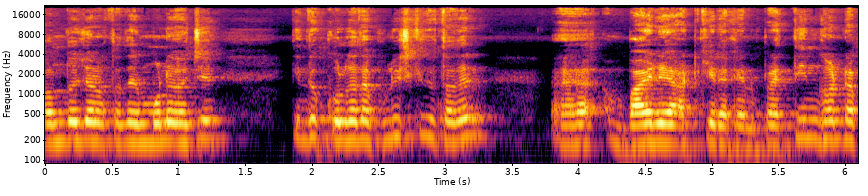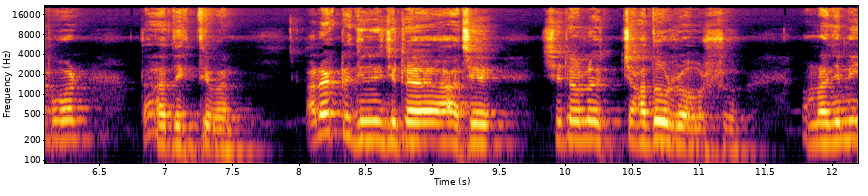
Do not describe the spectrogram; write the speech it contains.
সন্দেহজনক তাদের মনে হয়েছে, কিন্তু কলকাতা পুলিশ কিন্তু তাদের বাইরে আটকে রাখেন। প্রায় তিন ঘণ্টা পর তারা দেখতে পান। আরও একটা জিনিস যেটা আছে, সেটা হলো চাদর রহস্য। আমরা জানি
